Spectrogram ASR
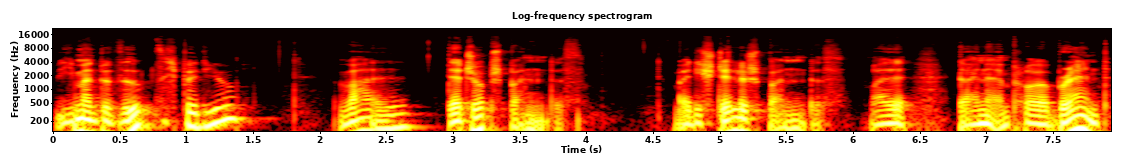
jemand bewirbt sich bei dir, weil der Job spannend ist, weil die Stelle spannend ist, weil deine Employer Brand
